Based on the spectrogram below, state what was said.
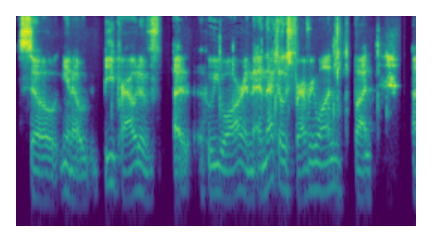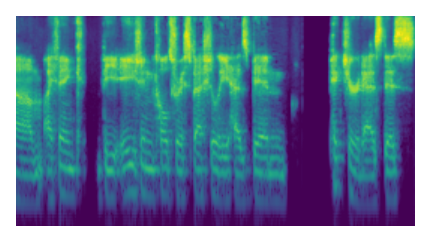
so you know be proud of uh, who you are and, and that goes for everyone but um, I think the Asian culture, especially, has been pictured as this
